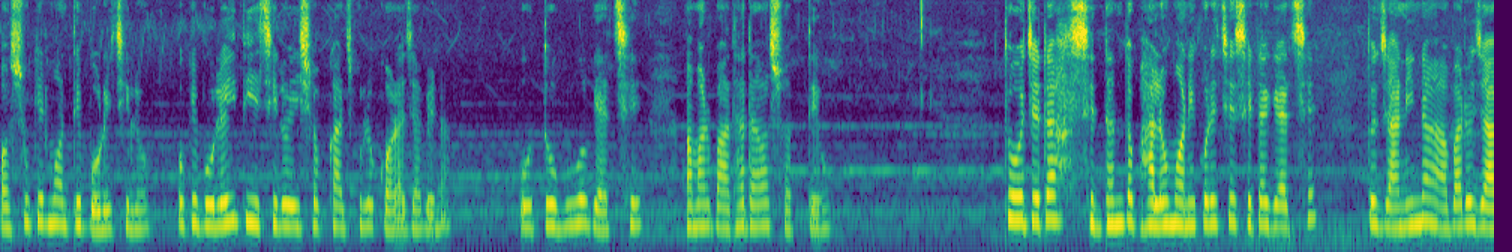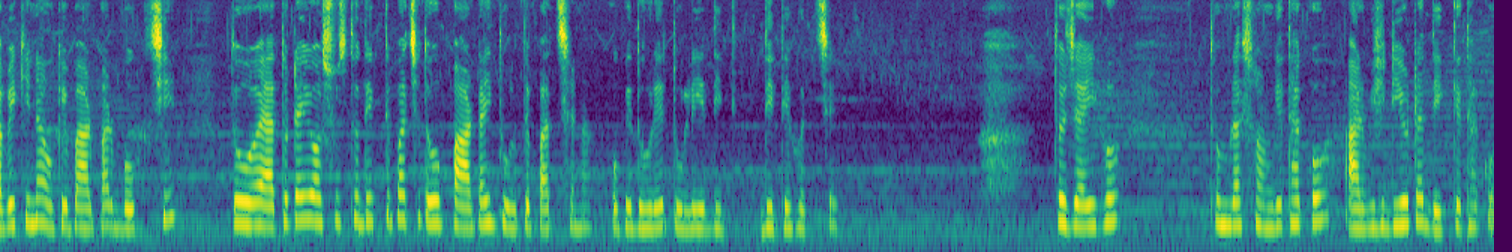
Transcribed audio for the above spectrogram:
অসুখের মধ্যে পড়েছিল। ওকে বলেই দিয়েছিল, এইসব কাজগুলো করা যাবে না। ও তবুও গেছে আমার বাধা দেওয়া সত্ত্বেও। তো যেটা সিদ্ধান্ত ভালো মনে করেছে সেটা গেছে। তো জানি না আবারও যাবে কি না, ওকে বারবার বকছি। তো এতটাই অসুস্থ দেখতে পাচ্ছে তো ও পাটাই তুলতে পারছে না। ওকে ধরে তুলিয়ে দিতে হচ্ছে। তো যাই হোক, তোমরা সঙ্গে থাকো আর ভিডিওটা দেখতে থাকো।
